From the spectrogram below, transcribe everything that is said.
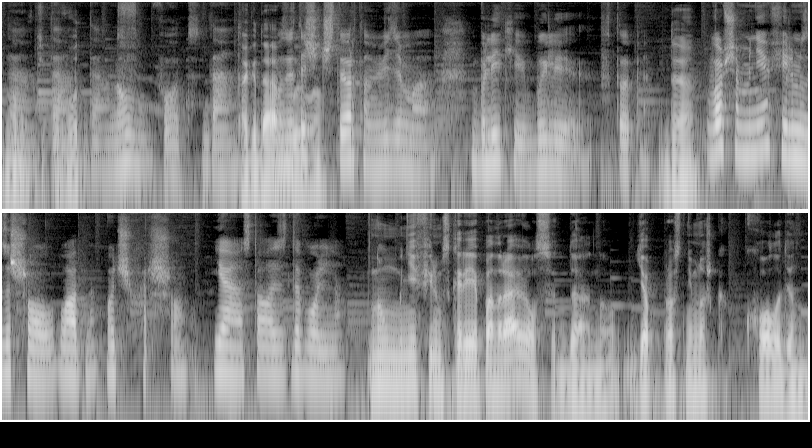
бывают. ну, да, типа, да, вот. да, ну вот, да. Тогда в было. 2004 видимо, блики были в топе. Да. В общем, мне фильм зашел. Ладно, очень хорошо. Я осталась довольна. Ну, мне фильм скорее понравился, да, но я просто немножко холоден,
